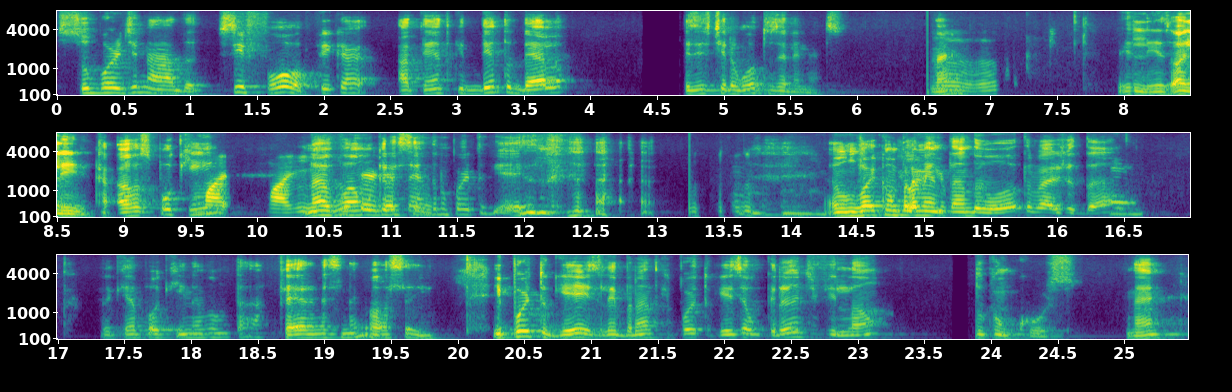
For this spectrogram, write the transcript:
subordinada. Se for, fica atento que dentro dela existiram outros elementos. Né? Uhum. Beleza. Olha aí, aos pouquinhos nós vamos crescendo no português. um vai complementando o outro, vai ajudando. É. Daqui a pouquinho nós vamos estar fera nesse negócio aí. E português, lembrando que português é o grande vilão do concurso, né?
